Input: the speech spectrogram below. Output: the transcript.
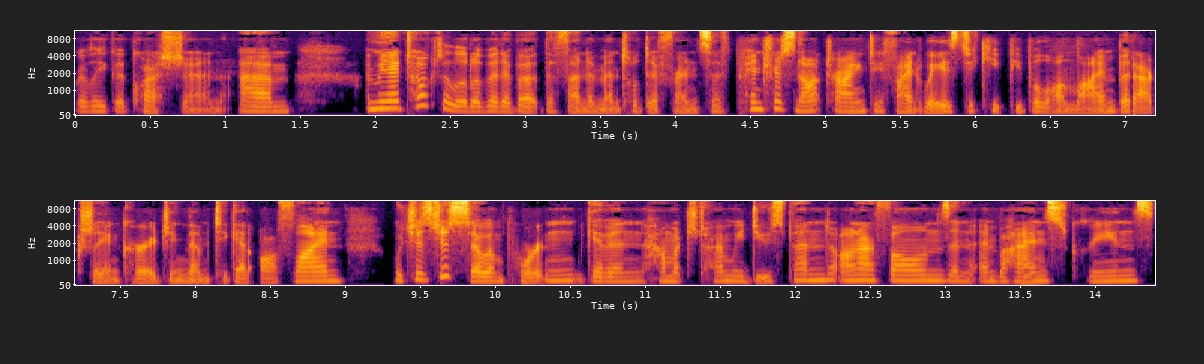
really good question. Um, I mean, I talked a little bit about the fundamental difference of Pinterest not trying to find ways to keep people online, but actually encouraging them to get offline, which is just so important given how much time we do spend on our phones and, and behind screens.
